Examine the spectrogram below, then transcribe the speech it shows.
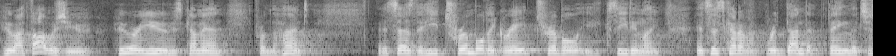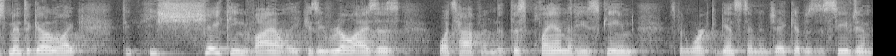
who I thought was you. Who are you who's come in from the hunt? It says that he trembled a great tremble exceedingly. It's this kind of redundant thing that's just meant to go like he's shaking violently because he realizes what's happened, that this plan that he schemed has been worked against him and Jacob has deceived him.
